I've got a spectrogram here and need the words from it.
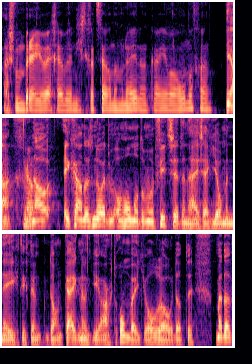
als we een brede weg hebben en die gaat stijl naar beneden, dan kan je wel 100 gaan. Ja. Ja. nou, ik ga dus nooit om 100 op mijn fiets zitten. En hij zegt, joh, met 90, dan, dan kijk nog een keer achterom, weet je wel. Zo. Dat, eh, maar dat,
